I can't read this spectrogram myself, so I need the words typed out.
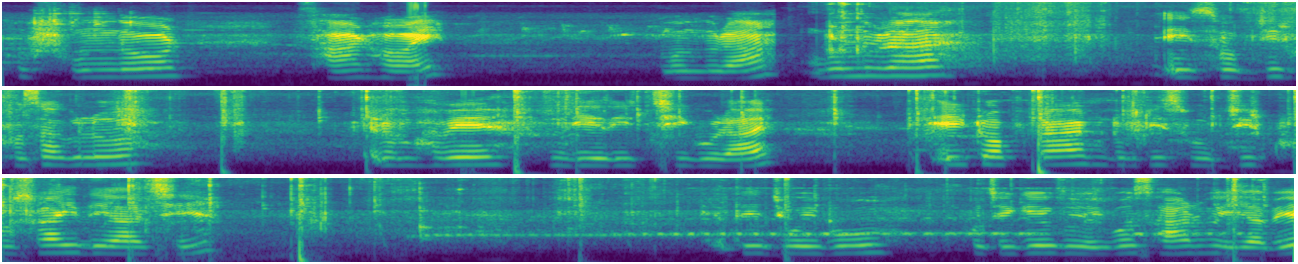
খুব সুন্দর সার হয়, বন্ধুরা। বন্ধুরা, এই সবজির খোসাগুলো এরমভাবে দিয়ে দিচ্ছি গোড়ায়। এই টপটা দুটি সবজির খোসাই দেওয়া আছে। এতে জৈব পচে গিয়ে জৈব সার হয়ে যাবে।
